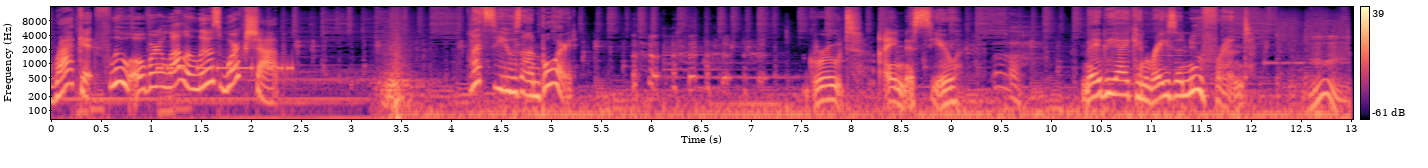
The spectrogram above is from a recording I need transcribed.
rocket flew over LaLiLu's workshop. Let's see who's on board. Groot, I miss you. Maybe I can raise a new friend. Hmm.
